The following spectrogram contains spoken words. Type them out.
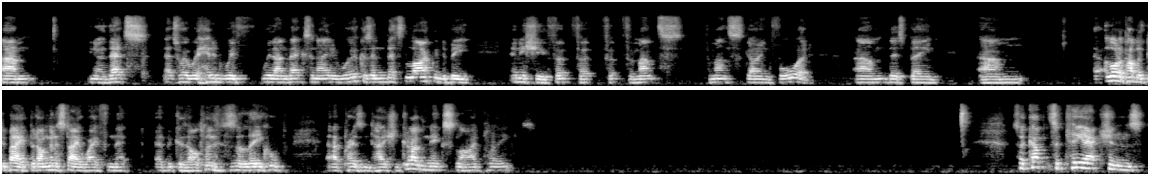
um, you know that's that's where we're headed with with unvaccinated workers and that's likely to be an issue for for for, for months for months going forward um, there's been um, a lot of public debate but I'm going to stay away from that uh, because ultimately this is a legal uh, presentation. Could I have the next slide, please? So, couple, so key actions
